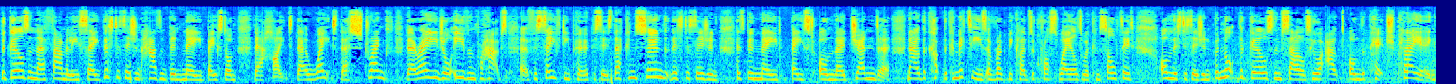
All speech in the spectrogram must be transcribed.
the girls and their families say this decision hasn't been made based on their height, their weight, their strength, their age, or even perhaps uh, for safety purposes. They're concerned that this decision has been made based on their gender. Now, the, co the committees of rugby clubs across Wales were consulted on this decision, but not the girls themselves who are out on the pitch playing.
